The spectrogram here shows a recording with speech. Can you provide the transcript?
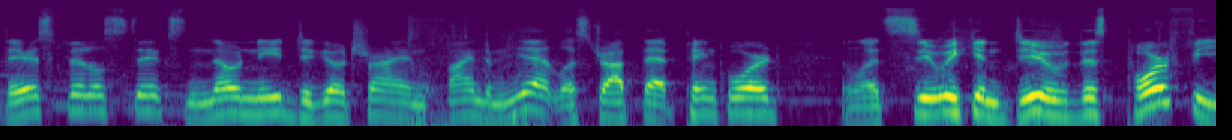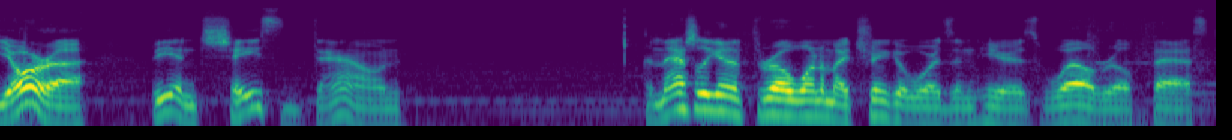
there's Fiddlesticks. No need to go try and find him yet. Let's drop that Pink Ward, and let's see what we can do. This poor Fiora being chased down. I'm actually going to throw one of my Trinket Wards in here as well real fast.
